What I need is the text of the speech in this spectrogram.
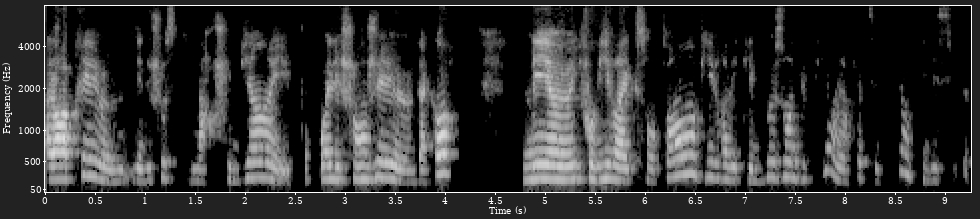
alors après, il y a des choses qui marchent bien et pourquoi les changer, d'accord. Mais il faut vivre avec son temps, vivre avec les besoins du client. Et en fait, c'est le client qui décide.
